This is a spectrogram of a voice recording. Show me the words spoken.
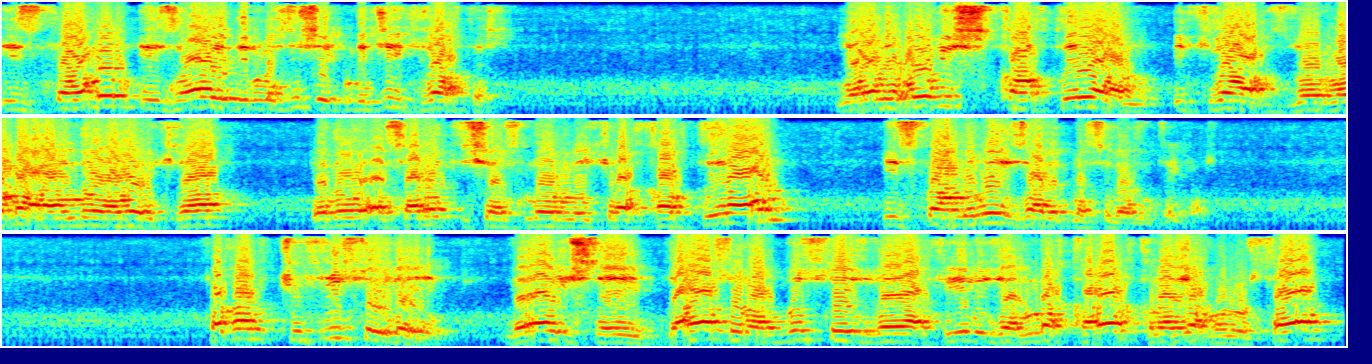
İslam'ın izhar edilmesi şeklindeki ikrahtır. Yani o iş kalktığı an ikrah, zorlama halinde olan ikrah ya da o esaret içerisinde olan ikrah kalktığı an İslam'ını izhar etmesi lazım tekrar. Fakat küfrü söyleyip veya işleyip daha sonra bu söz veya fiil üzerinde karar kılacak olursa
